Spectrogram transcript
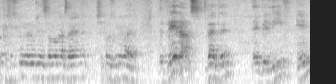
poprzez które ludzie ze sobą nawzajem się porozumiewają. The Vedas, Wedy they believe in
